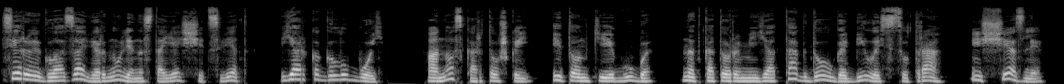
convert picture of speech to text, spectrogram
серые глаза вернули настоящий цвет, ярко-голубой, а нос картошкой и тонкие губы, над которыми я так долго билась с утра, исчезли.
